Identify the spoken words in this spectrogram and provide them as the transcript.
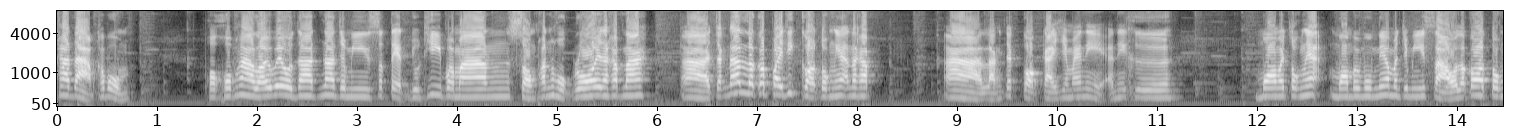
ค่าดาบครับผม พอครบ500เวลนน่าจะมีสเตตอยู่ที่ประมาณ 2,600 นะครับนะอ่าจากนั้นเราก็ไปที่เกาะตรงเนี้ยนะครับอ่าหลังจากเกาะไก่ใช่ไหมนี่ อันนี้คือ มองไปตรงเนี้ยมองไปมุมเนี้ยมันจะมีเสาแล้วก็ตรง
